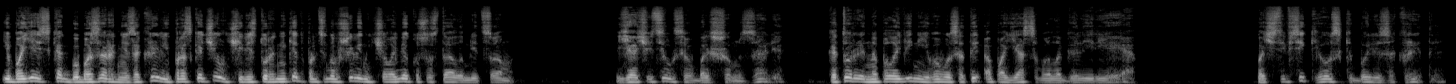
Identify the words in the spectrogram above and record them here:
и, боясь, как бы базар не закрыли, проскочил через турникет, протянув шиллинг человеку с усталым лицом. Я очутился в большом зале, который на половине его высоты опоясывала галерея. Почти все киоски были закрыты.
